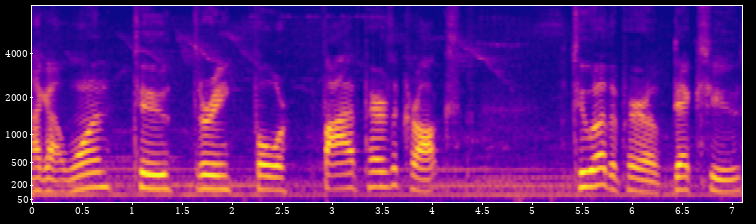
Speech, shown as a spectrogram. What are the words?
I got one, two, three, four, five pairs of Crocs, two other pair of deck shoes.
